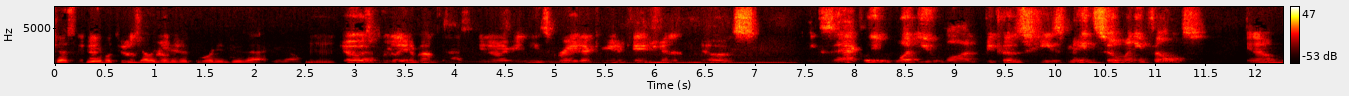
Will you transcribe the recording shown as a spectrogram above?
just be able to be delegated authority to do that. You know, mm-hmm. Joe is brilliant about that. You know what I mean? He's great at communication and knows exactly what you want because he's made so many films. You know,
